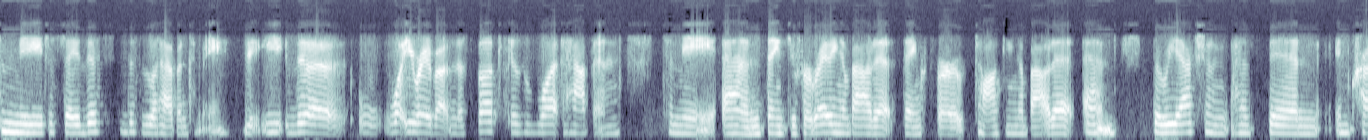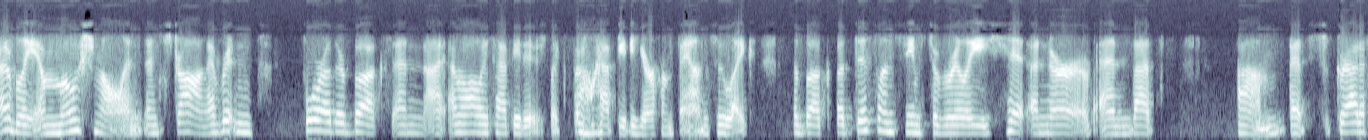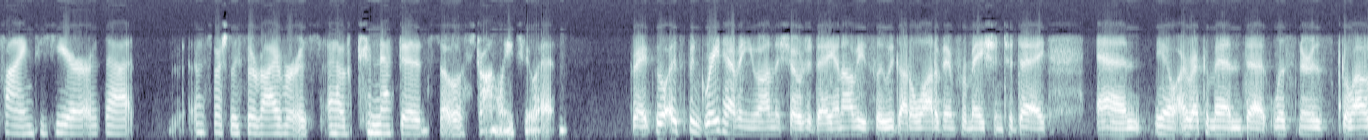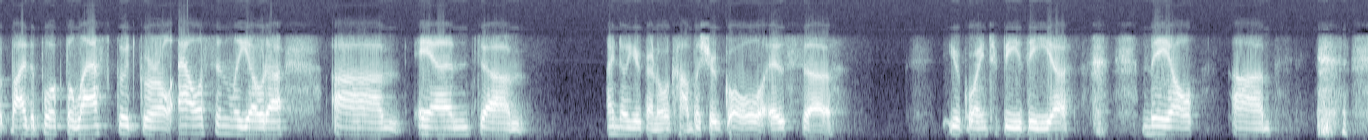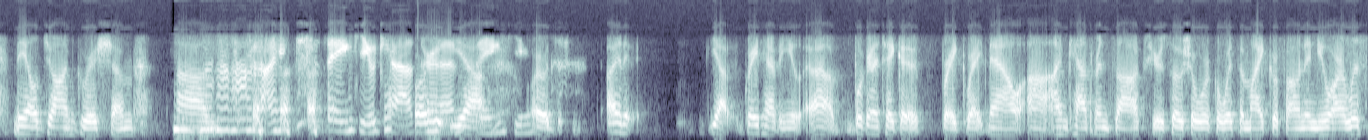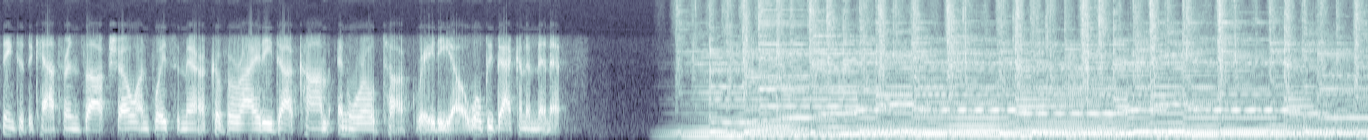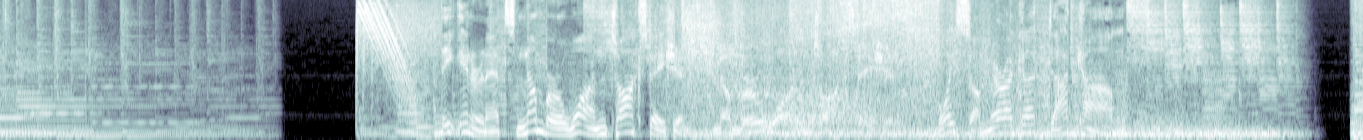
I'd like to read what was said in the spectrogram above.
to me to say this this is what happened to me. The, the what you write about in this book is what happened to me and thank you for writing about it. Thanks for talking about it. And the reaction has been incredibly emotional and, and strong. I've written four other books and I, I'm always happy to, like, so happy to hear from fans who like the book, but this one seems to really hit a nerve and that's, um, it's gratifying to hear that especially survivors have connected so strongly to it. Great. Well, it's been great having you on the show today, and obviously we got a lot of information today. And you know, I recommend that listeners go out buy the book, The Last Good Girl, Allison Leotta, um, and um, I know you're going to accomplish your goal as uh, you're going to be the uh, male um, male John Grisham. Um, Thank you, Kathryn. Or, yeah, Thank you. Or, I, yeah, great having you. Uh, we're going to take a break right now. Uh, I'm Kathryn Zox, your social worker with a microphone, and you are listening to the Kathryn Zox Show on VoiceAmericaVariety.com and World Talk Radio. We'll be back in a minute. The Internet's number one talk station. Number one talk station VoiceAmerica.com.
